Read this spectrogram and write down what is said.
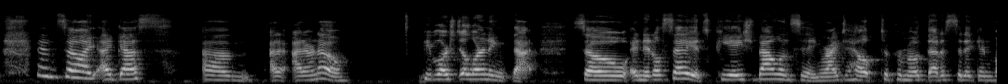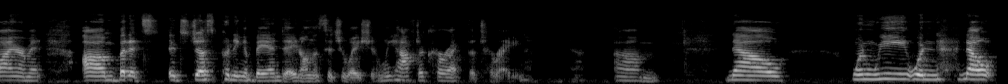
and so I, I guess um, I, I don't know. People are still learning that. So, and it'll say it's pH balancing, right, to help to promote that acidic environment. Um, but it's it's just putting a band-aid on the situation. We have to correct the terrain. Yeah. Um, now, when we when now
